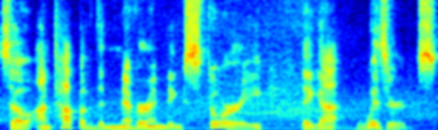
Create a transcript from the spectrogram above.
So, on top of the never ending story, they got Wizards.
